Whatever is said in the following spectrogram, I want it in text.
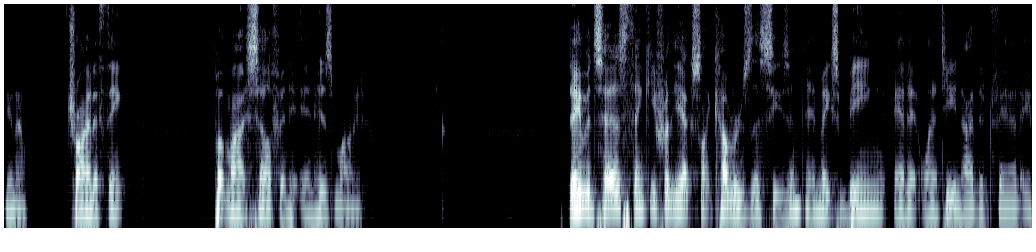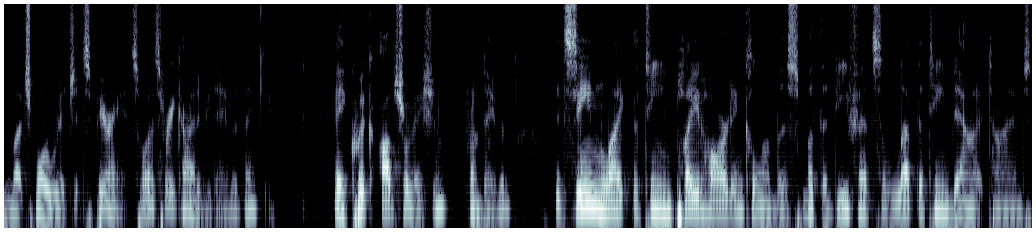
you know, trying to think, put myself in, in his mind. David says, Thank you for the excellent coverage this season. It makes being an Atlanta United fan a much more rich experience. Well, that's very kind of you, David. Thank you. A quick observation from David. It seemed like the team played hard in Columbus, but the defense let the team down at times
